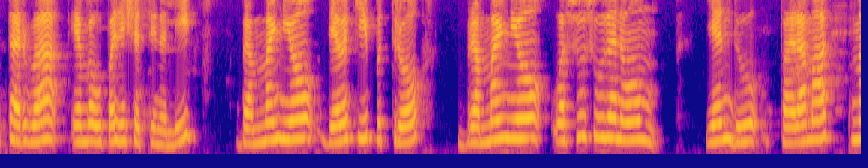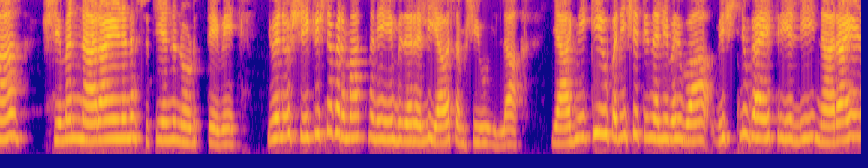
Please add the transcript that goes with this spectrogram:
ನಾರಾಯಣಾಥರ್ವ ಎಂಬ ಉಪನಿಷತ್ತಿನಲ್ಲಿ ಬ್ರಹ್ಮಣ್ಯೋ ದೇವಕಿ ಪುತ್ರೋ ಬ್ರಹ್ಮಣ್ಯೋ ವಸುಸೂದನೋಂ ಎಂದು ಪರಮಾತ್ಮ ಶ್ರೀಮನ್ನಾರಾಯಣನ ಸ್ತುತಿಯನ್ನು ನೋಡುತ್ತೇವೆ. ಇವನು ಶ್ರೀಕೃಷ್ಣ ಪರಮಾತ್ಮನೇ ಎಂಬುದರಲ್ಲಿ ಯಾವ ಸಂಶಯವೂ ಇಲ್ಲ. ಯಾಜ್ಞಿಕಿ ಉಪನಿಷತ್ತಿನಲ್ಲಿ ಬರುವ ವಿಷ್ಣು ಗಾಯತ್ರಿಯಲ್ಲಿ ನಾರಾಯಣ,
